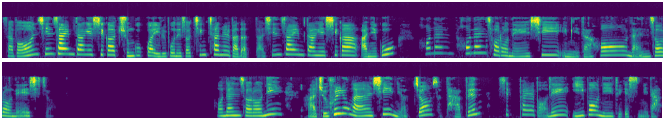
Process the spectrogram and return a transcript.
4번 신사임당의 시가 중국과 일본에서 칭찬을 받았다. 신사임당의 시가 아니고 허난, 허난설원의 시입니다. 허난설원의 시죠. 허난설원이 아주 훌륭한 시인이었죠. 그래서 답은 18번의 2번이 되겠습니다.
